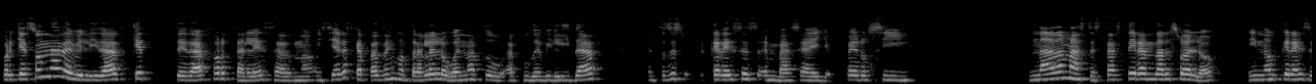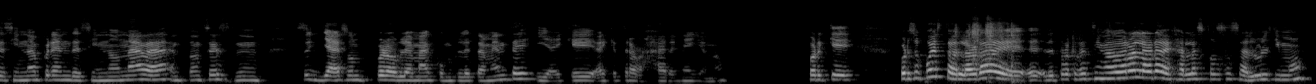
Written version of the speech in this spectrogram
porque es una debilidad que te da fortalezas, ¿no? Y si eres capaz de encontrarle lo bueno a tu, a tu debilidad, entonces creces en base a ello. Pero si nada más te estás tirando al suelo y no creces y no aprendes y no nada, entonces mm, eso ya es un problema completamente y hay que, hay que trabajar en ello, ¿no? Porque por supuesto, a la hora de, eh, el procrastinador a la hora de dejar las cosas al último,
